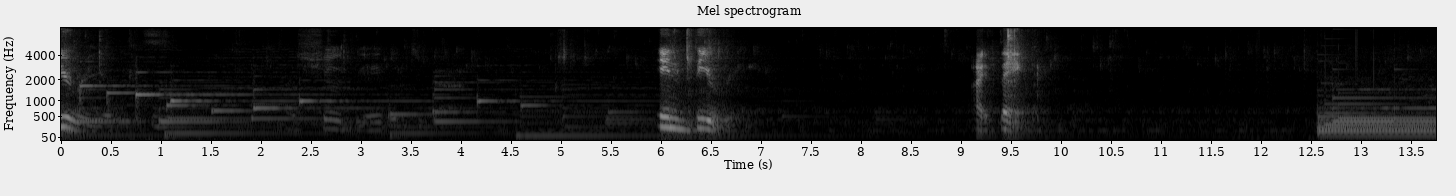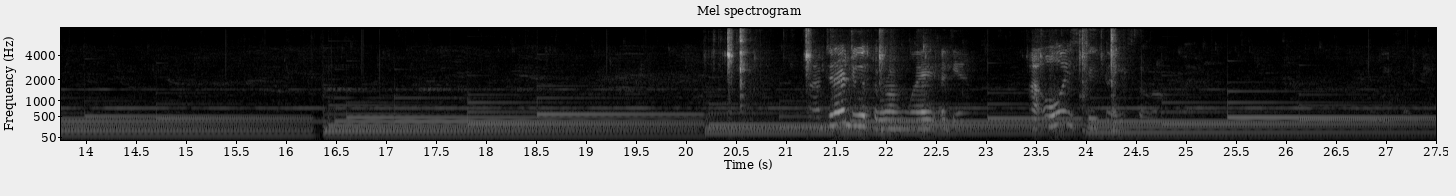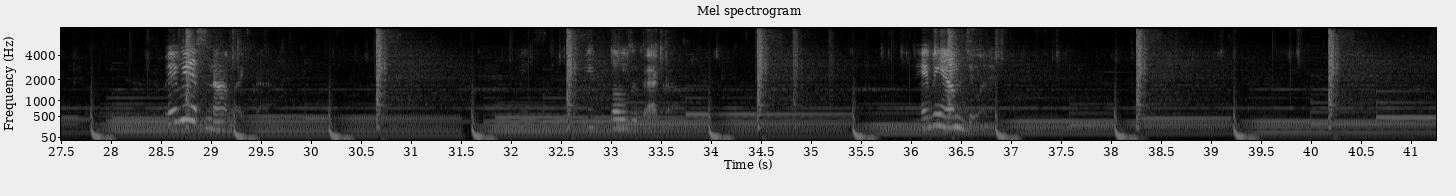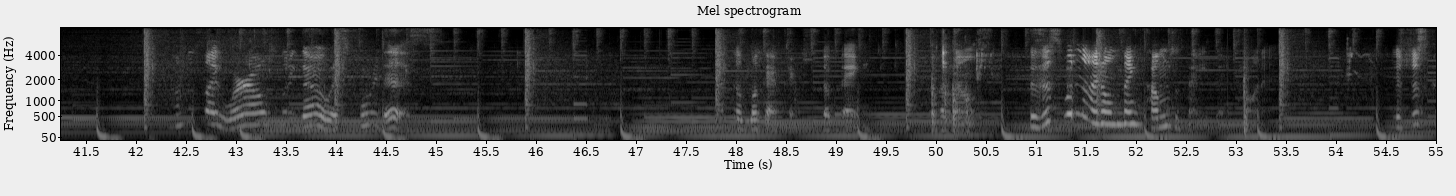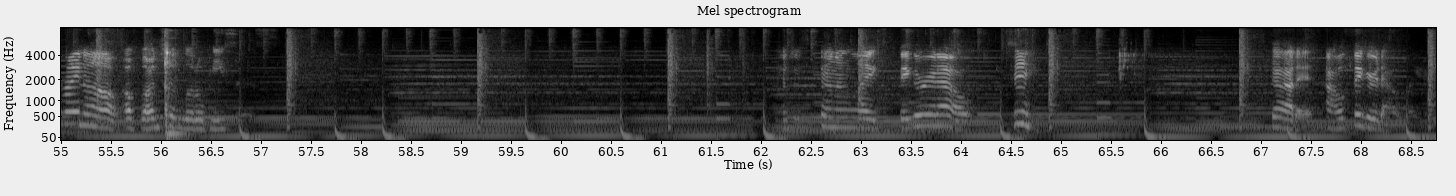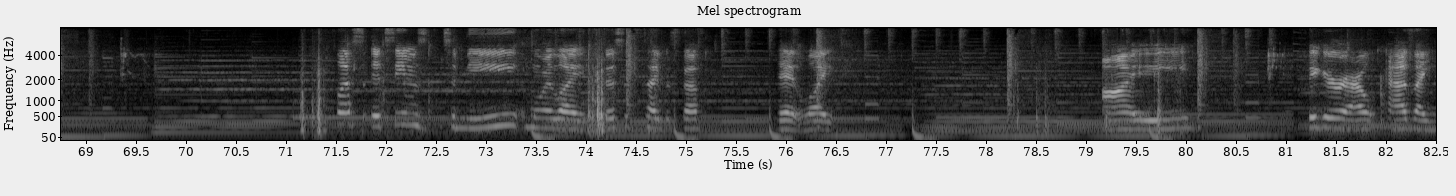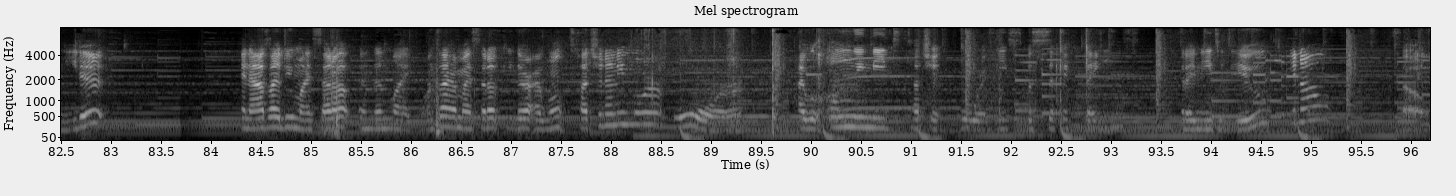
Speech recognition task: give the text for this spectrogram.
in theory, I should be able to do that. In theory. I think. Did I do it the wrong way again? I always do things the wrong way. Maybe it's not like close it back up. Maybe I'm doing it. I'm just like, where else would it go? It's for this. I have to look at pictures the thing for the. Because this one I don't think comes with anything on it. It's just kind of a bunch of little pieces. Like figure it out. Got it. I'll figure it out later. Plus, it seems to me more like this is the type of stuff that like I figure out as I need it and as I do my setup and then like once I have my setup either I won't touch it anymore or I will only need to touch it for these specific things that I need to do, you know? So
